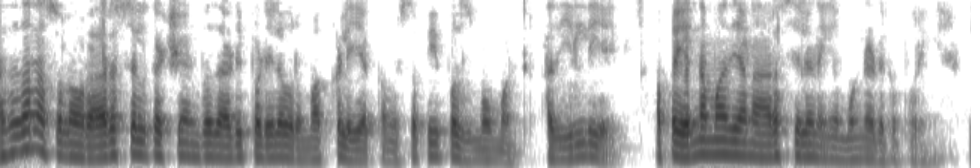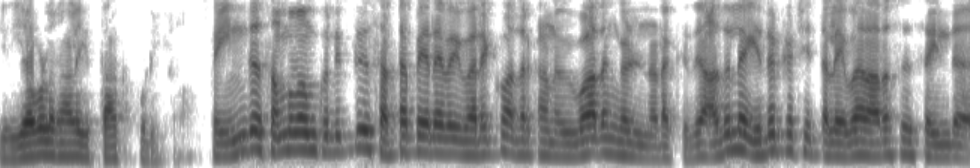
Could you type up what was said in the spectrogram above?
அதை தான் நான் சொல்றேன். ஒரு அரசியல் கட்சி என்பது அடிப்படையில் ஒரு மக்கள் இயக்கம். இட்ஸ் பீப்புள்ஸ் மூவ்மெண்ட் அது இல்லையே. அப்போ என்ன மாதிரியான அரசியலை நீங்கள் முன்னெடுக்க போகிறீங்க இது எவ்வளோ நாளைக்கு தாக்கு பிடிக்கும்? இப்போ இந்த சம்பவம் குறித்து சட்டப்பேரவை வரைக்கும் அதற்கான விவாதங்கள் நடக்குது. அதில் எதிர்க்கட்சி தலைவர் அரசு செய்த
